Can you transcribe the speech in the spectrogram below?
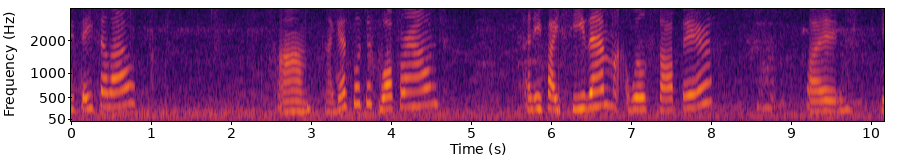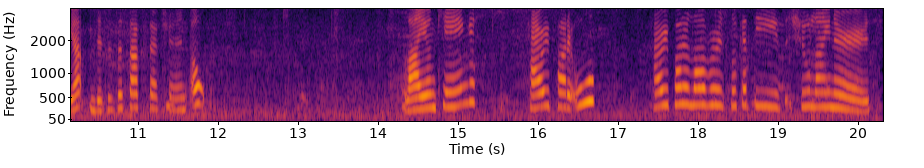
Did they sell out? Um, I guess we'll just walk around. And if I see them, we'll stop there. But, yep, this is the sock section. Oh! Lion King. Harry Potter. Ooh! Harry Potter lovers, look at these shoe liners.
